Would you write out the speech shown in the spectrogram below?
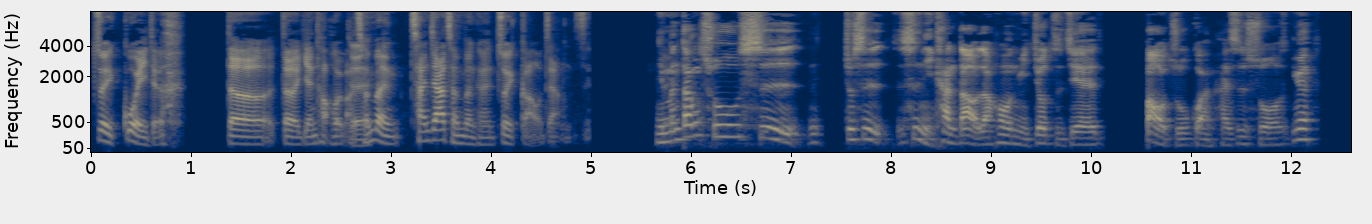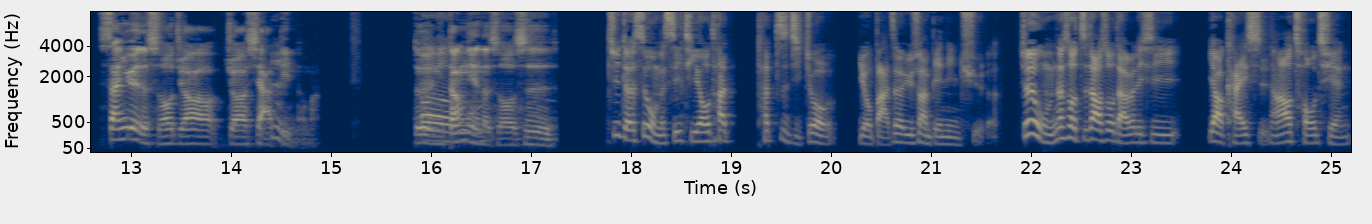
最贵的 的的研讨会吧？成本参加成本可能最高这样子。你们当初是就是是你看到，然后你就直接报主管，还是说因为三月的时候就要就要下定了嘛？对你当年的时候是记得是我们 CTO 他他自己就有把这个预算编进去了，就是我们那时候知道说 WDC 要开始，然后筹钱。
